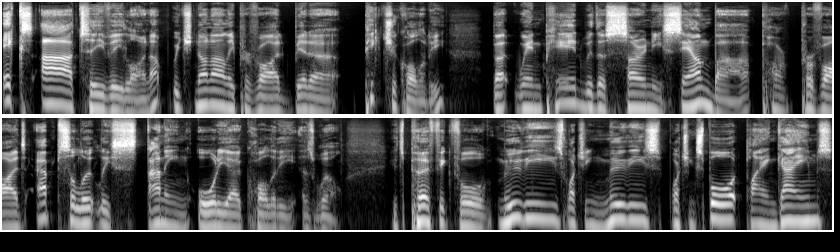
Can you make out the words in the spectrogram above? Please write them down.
XR TV lineup, which not only provide better picture quality, but when paired with a Sony soundbar, pro- provides absolutely stunning audio quality as well. It's perfect for movies, watching movies, watching sport, playing games.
